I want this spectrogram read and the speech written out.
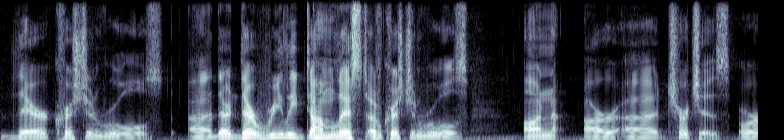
their Christian rules, uh their their really dumb list of Christian rules on our uh, churches or,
